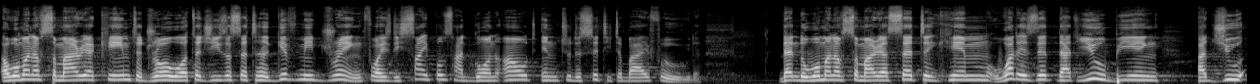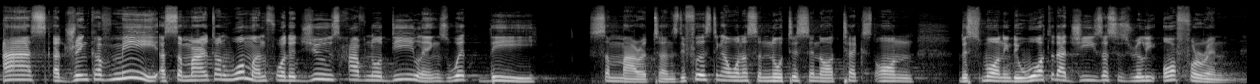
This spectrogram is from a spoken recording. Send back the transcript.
A woman of Samaria came to draw water. Jesus said to her, Give me drink, for his disciples had gone out into the city to buy food. Then the woman of Samaria said to him, What is it that you, being a Jew, ask a drink of me, a Samaritan woman? For the Jews have no dealings with the Samaritans. The first thing I want us to notice in our text on this morning the water that Jesus is really offering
